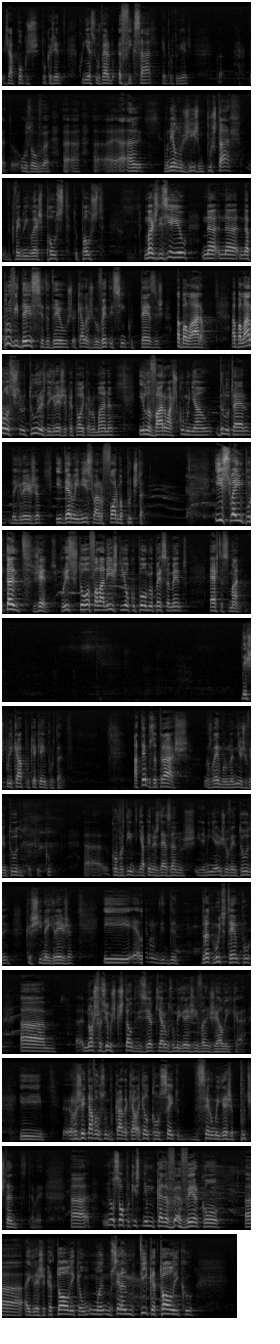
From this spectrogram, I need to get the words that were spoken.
já poucos, pouca gente conhece o verbo afixar em português. Portanto, usam a, o neologismo postar, que vem do inglês post, to post. Mas dizia eu, na, na, na providência de Deus, aquelas 95 teses abalaram. Abalaram as estruturas da Igreja Católica Romana e levaram à excomunhão de Lutero, da Igreja, e deram início à reforma protestante. Isso é importante, gente. Por isso estou a falar nisto e ocupou o meu pensamento esta semana. Deixe explicar porque é que é importante. Há tempos atrás, me lembro na minha juventude, porque uh, converti-me, tinha apenas 10 anos, e na minha juventude cresci na igreja, e eh, lembro-me de, de, durante muito tempo, uh, nós fazíamos questão de dizer que éramos uma igreja evangélica e eh, rejeitávamos um bocado aquele, aquele conceito de ser uma igreja protestante também. Uh, não só porque isso tinha um bocado a ver com uh, a igreja católica, um, um ser anticatólico,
